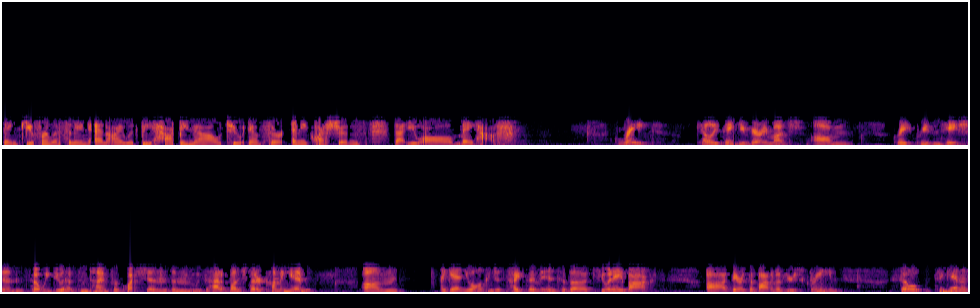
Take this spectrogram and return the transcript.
thank you for listening, and I would be happy now to answer any questions that you all may have. Great. Kelly, thank you very much. Um, great presentation. So we do have some time for questions, and we've had a bunch that are coming in. Um, again, you all can just type them into the Q&A box uh, there at the bottom of your screen. So to get us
